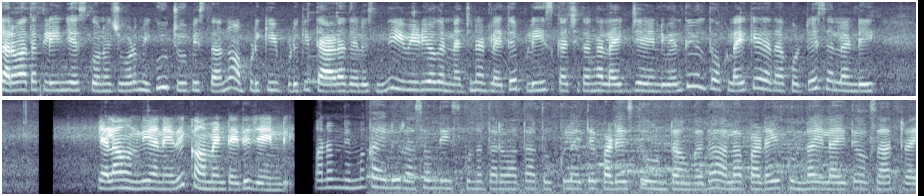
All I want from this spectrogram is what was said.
తర్వాత క్లీన్ చేసుకొని వచ్చి కూడా మీకు చూపిస్తాను. అప్పటికి ఇప్పటికి తేడా తెలుస్తుంది. ఈ వీడియో కానీ నచ్చినట్లయితే ప్లీజ్ ఖచ్చితంగా లైక్ చేయండి. వెళ్తూ వెళ్తూ ఒక లైకే కదా కొట్టేసి వెళ్ళండి ఎలా ఉంది అనేది కామెంట్ అయితే చేయండి. మనం నిమ్మకాయలు రసం తీసుకున్న తర్వాత ఆ తొక్కులు అయితే పడేస్తూ ఉంటాం కదా అలా పడేయకుండా ఇలా అయితే ఒకసారి ట్రై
